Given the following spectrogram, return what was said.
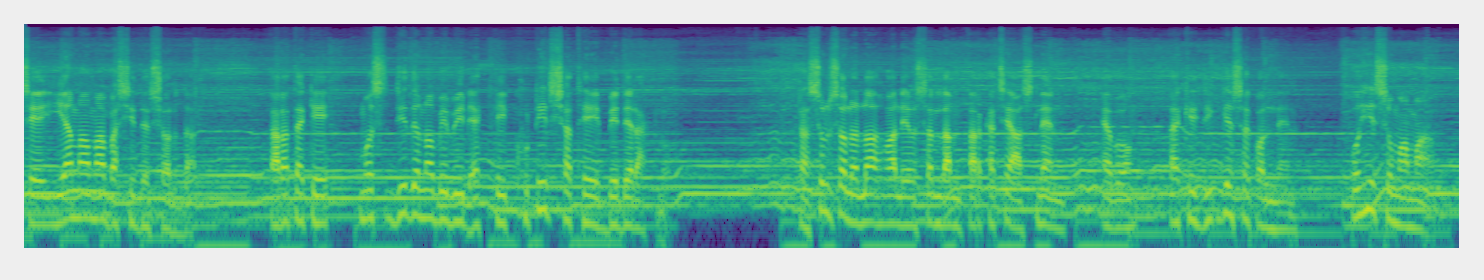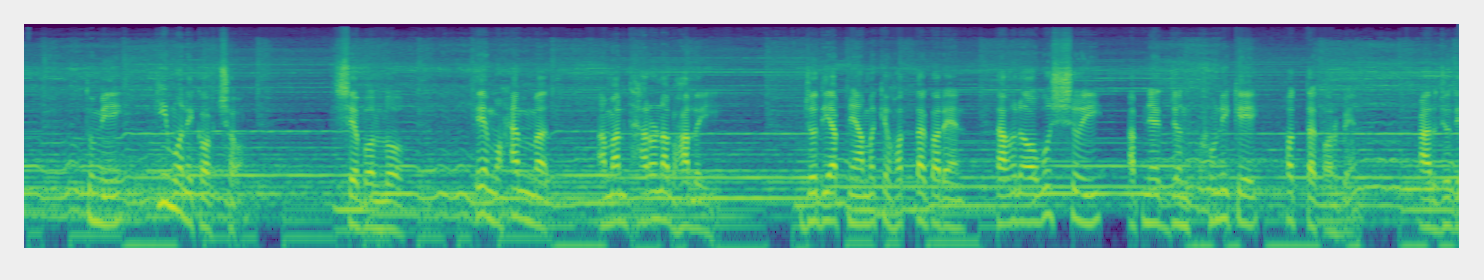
সে ইয়ামামাবাসীদের সর্দার। তারা তাকে মসজিদ নবীর একটি খুঁটির সাথে বেঁধে রাখল। রাসুল আলিয়াল্লাম তার কাছে আসলেন এবং তাকে জিজ্ঞাসা করলেন, ওহি সুমামা, তুমি কি মনে করছ? সে বলল, হে মোহাম্মদ, আমার ধারণা ভালোই। যদি আপনি আমাকে হত্যা করেন, তাহলে অবশ্যই আপনি একজন খুনিকে হত্যা করবেন। আর যদি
